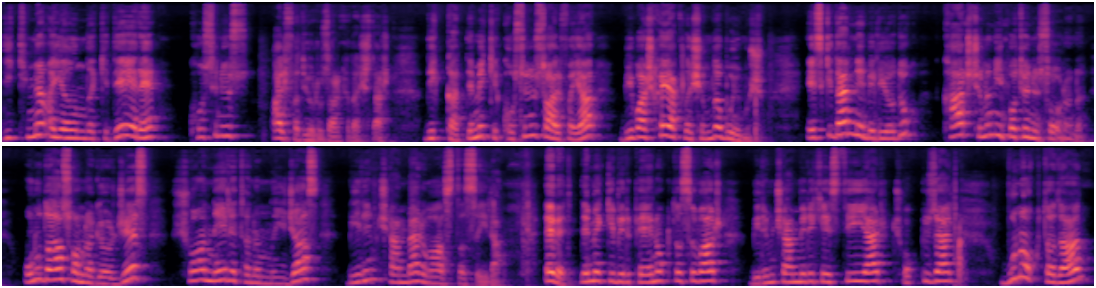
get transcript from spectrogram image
dikme ayağındaki değere kosinüs alfa diyoruz arkadaşlar. Dikkat demek ki kosinüs alfaya bir başka yaklaşımda buymuş. Eskiden ne biliyorduk? Karşının hipotenüs oranı. Onu daha sonra göreceğiz. Şu an neyle tanımlayacağız? Birim çember vasıtasıyla. Evet demek ki bir P noktası var. Birim çemberi kestiği yer çok güzel. Bu noktadan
